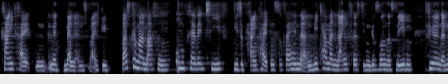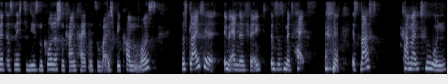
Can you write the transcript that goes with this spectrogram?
Krankheiten mit Melon zum Beispiel. Was kann man machen, um präventiv diese Krankheiten zu verhindern? Wie kann man langfristig ein gesundes Leben führen, damit es nicht zu diesen chronischen Krankheiten zum Beispiel kommen muss? Das Gleiche im Endeffekt ist es mit Hacks. ist was kann man tun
